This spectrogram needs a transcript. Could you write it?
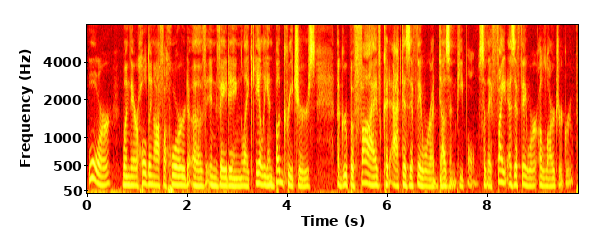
Or when they're holding off a horde of invading like alien bug creatures, a group of five could act as if they were a dozen people. So they fight as if they were a larger group.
